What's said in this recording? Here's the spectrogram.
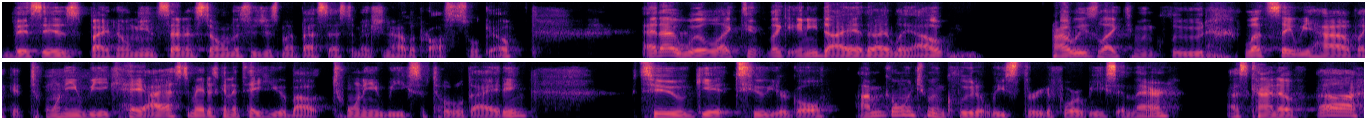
This is by no means set in stone. This is just my best estimation of how the process will go. And I will like to, like any diet that I lay out, I always like to include, let's say we have like a 20 week, hey, I estimate it's going to take you about 20 weeks of total dieting to get to your goal. I'm going to include at least three to four weeks in there as kind of, uh,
